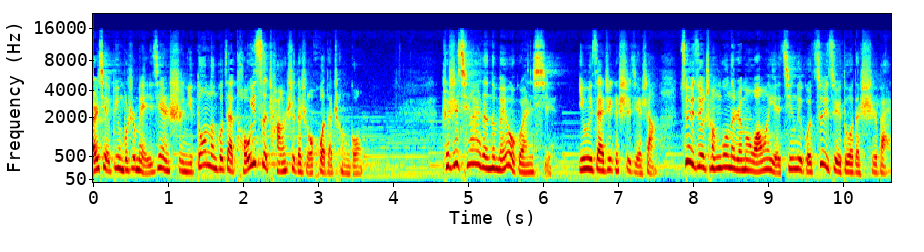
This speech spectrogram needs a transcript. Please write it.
而且并不是每一件事你都能够在头一次尝试的时候获得成功。可是，亲爱的，那没有关系。因为在这个世界上，最最成功的人们往往也经历过最最多的失败。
